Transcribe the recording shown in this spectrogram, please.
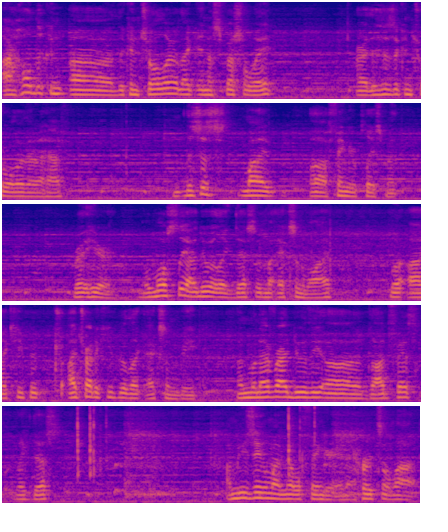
I hold the con uh the controller like in a special way. All right, this is a controller that I have. This is my uh, finger placement right here. Well, mostly I do it like this in my X and Y, but I keep it. I try to keep it like X and B. And whenever I do the uh, God Fist like this, I'm using my middle finger and it hurts a lot.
